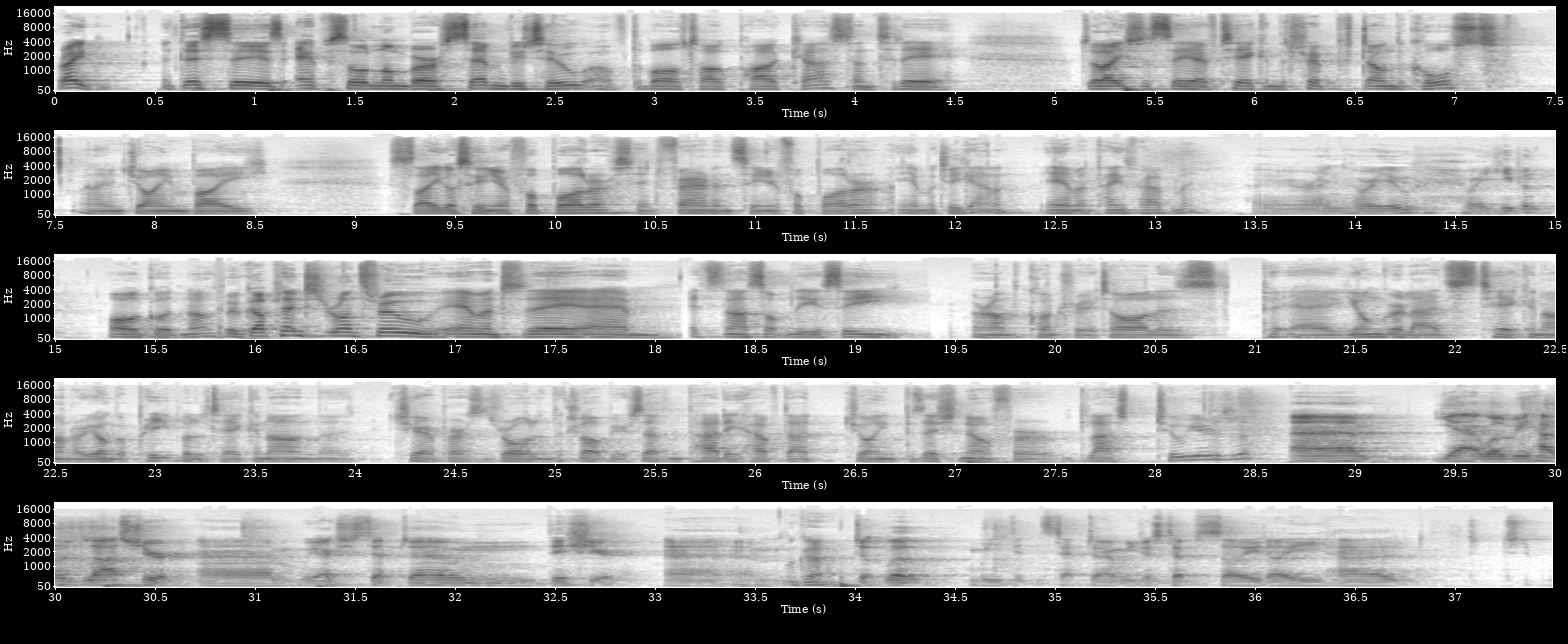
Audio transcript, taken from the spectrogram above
Right, this is episode number 72 of the Ball Talk podcast, and today, delighted to say I've taken the trip down the coast and I'm joined by Sligo senior footballer, St. Farnan senior footballer, Eamon Kilgannon. Eamon, thanks for having me. Hi Ryan, how are you? How are you keeping? All good now. We've got plenty to run through, Eamon, today. Um, it's not something that you see around the country at all, is uh, younger lads taking on, or younger people taking on the chairperson's role in the club. Yourself and Paddy have that joint position now for the last two years? Um, yeah, well, we had it last year. Um, we actually stepped down this year. Um, Okay. ju- well, we didn't step down. We just stepped aside. I had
